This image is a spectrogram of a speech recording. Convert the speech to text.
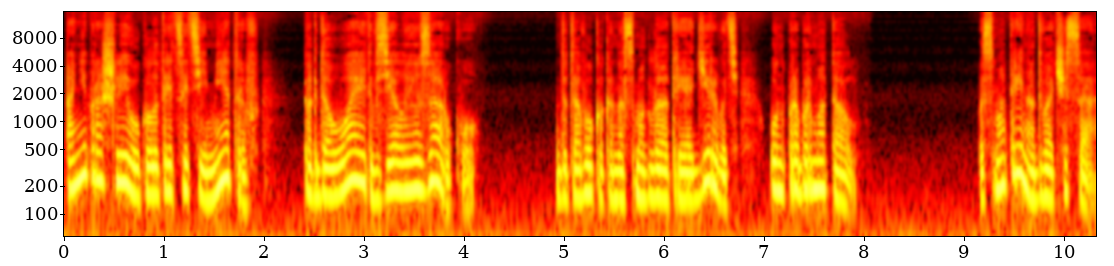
Они прошли около 30 метров, когда Уайт взял ее за руку. До того, как она смогла отреагировать, он пробормотал. «Посмотри на два часа.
